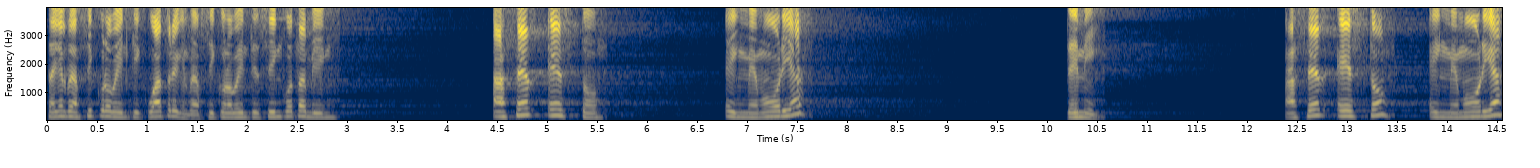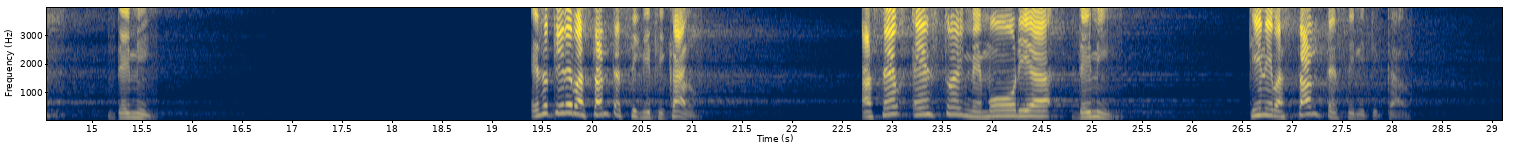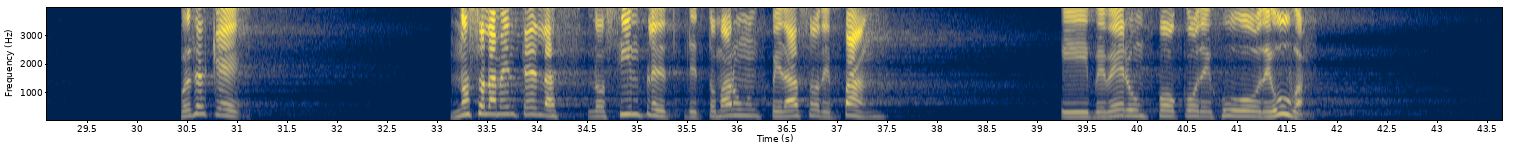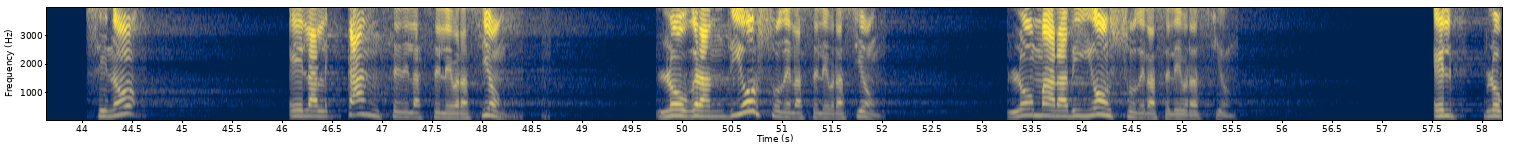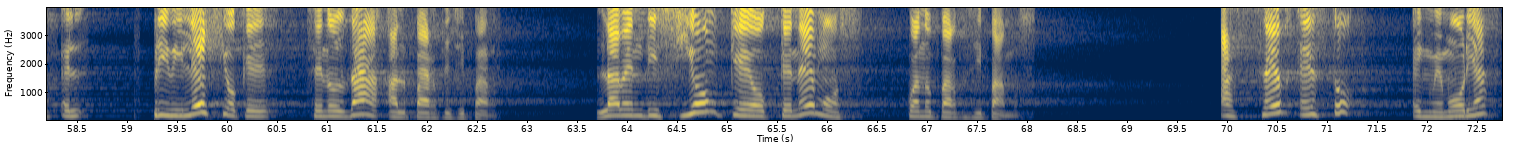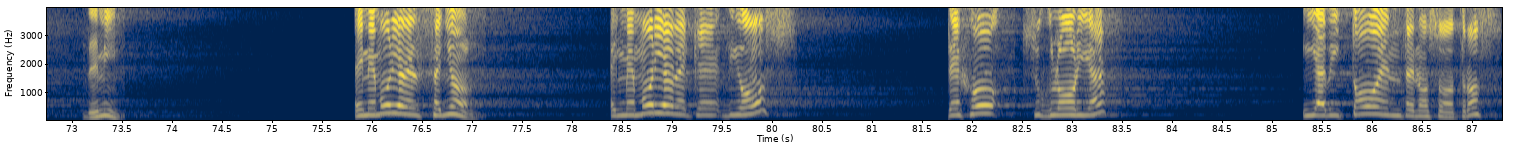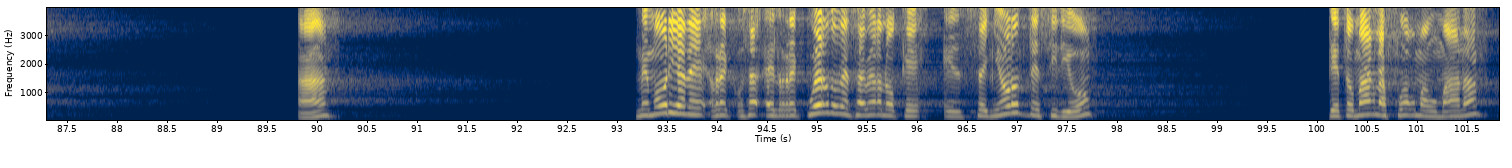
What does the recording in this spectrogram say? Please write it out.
está en el versículo 24 y en el versículo 25 también, hacer esto en memoria de mí. Hacer esto en memoria de mí. Eso tiene bastante significado. Hacer esto en memoria de mí. Tiene bastante significado. Por eso es que no solamente es lo simple de tomar un pedazo de pan y beber un poco de jugo de uva sino el alcance de la celebración, lo grandioso de la celebración, lo maravilloso de la celebración, el, el privilegio que se nos da al participar, la bendición que obtenemos cuando participamos. Hacer esto en memoria de mí. En memoria del Señor, en memoria de que Dios dejó su gloria y habitó entre nosotros ¿Ah? Memoria de, o sea, el recuerdo de saber lo que el Señor decidió de tomar la forma humana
